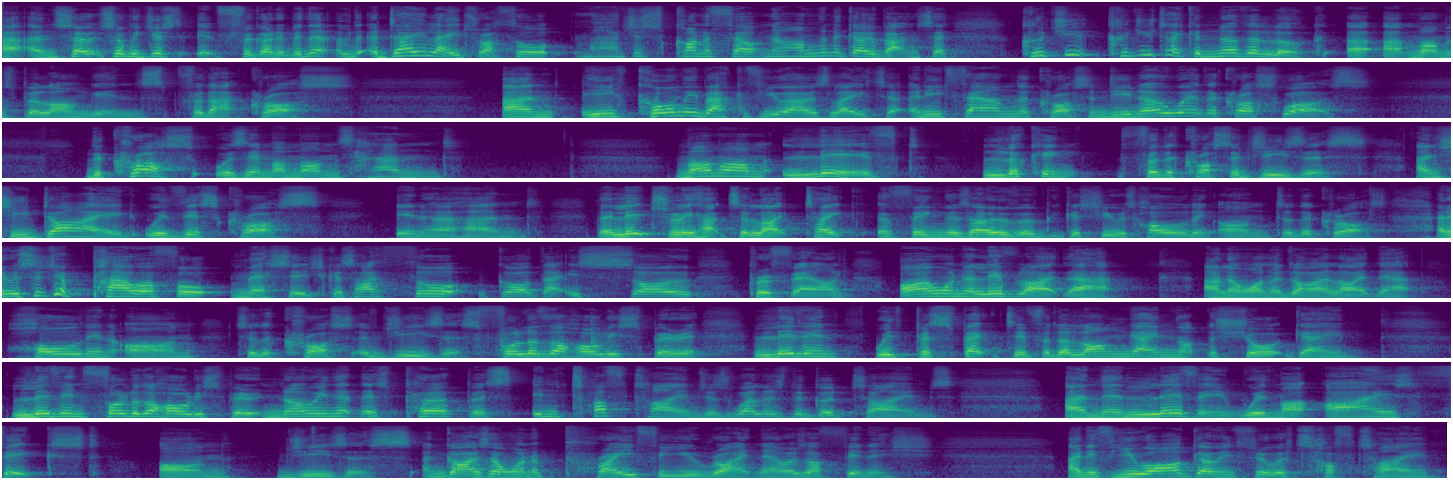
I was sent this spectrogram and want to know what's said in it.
Uh, and so, so we just forgot it. But then a day later, I thought, I just kind of felt, no, I'm going to go back and say, could you, could you take another look at, at mom's belongings for that cross? And he called me back a few hours later and he'd found the cross. And do you know where the cross was? The cross was in my mom's hand. My mom lived looking for the cross of Jesus and she died with this cross in her hand. They literally had to like take her fingers over because she was holding on to the cross. And it was such a powerful message because I thought, God, that is so profound. I want to live like that and I want to die like that, holding on to the cross of Jesus, full of the Holy Spirit, living with perspective for the long game, not the short game. Living full of the Holy Spirit, knowing that there's purpose in tough times as well as the good times, and then living with my eyes fixed on Jesus. And guys, I want to pray for you right now as I finish. And if you are going through a tough time,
